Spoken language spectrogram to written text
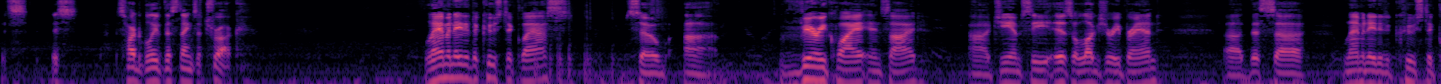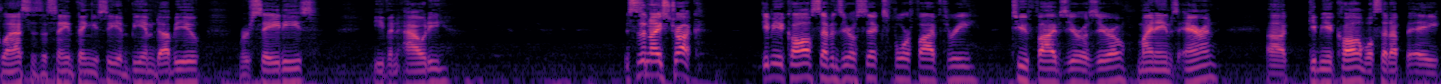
it's, it's, it's hard to believe this thing's a truck. Laminated acoustic glass, so uh, very quiet inside. Uh, GMC is a luxury brand. Uh, this uh, laminated acoustic glass is the same thing you see in BMW, Mercedes, even Audi. This is a nice truck. Give me a call, 706-453-2500. My name's Aaron. Uh, give me a call and we'll set up a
